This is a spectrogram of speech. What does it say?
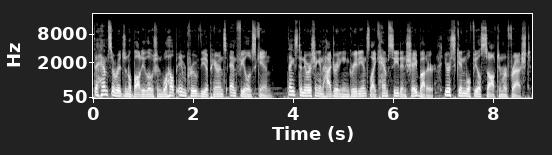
The Hemp's Original Body Lotion will help improve the appearance and feel of skin. Thanks to nourishing and hydrating ingredients like hemp seed and shea butter, your skin will feel soft and refreshed.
